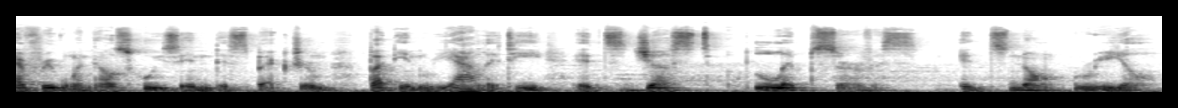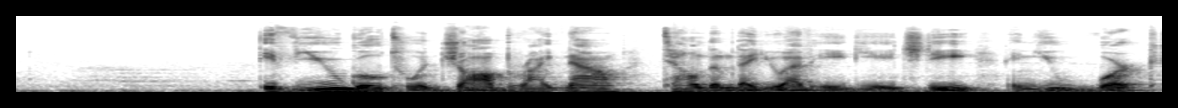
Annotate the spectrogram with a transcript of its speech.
everyone else who is in this spectrum but in reality it's just lip service. It's not real. If you go to a job right now tell them that you have ADHD and you work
